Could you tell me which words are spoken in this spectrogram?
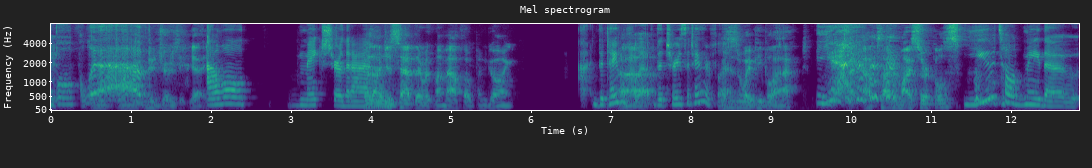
table In- in flip. New Jersey. Yeah. yeah. I will make sure that I. But I just sat there with my mouth open, going, the table uh, flip, the Teresa Taylor flip. "This is the way people act Yeah. outside of my circles." you told me though,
